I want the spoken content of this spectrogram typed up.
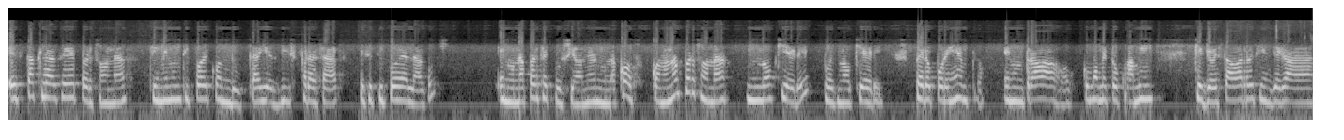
esta clase de personas tienen un tipo de conducta y es disfrazar ese tipo de halagos en una persecución, en una cosa. Cuando una persona no quiere, pues no quiere. Pero, por ejemplo, en un trabajo, como me tocó a mí, que yo estaba recién llegada,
